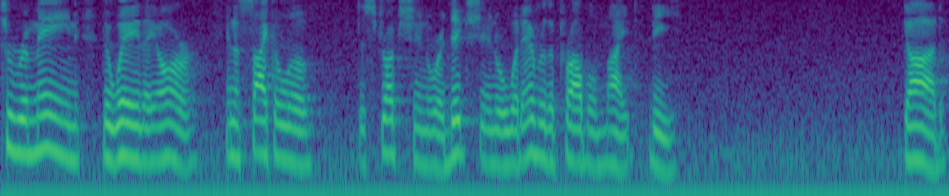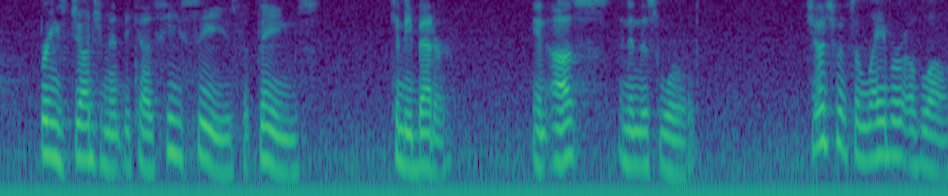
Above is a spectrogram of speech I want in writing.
to remain the way they are in a cycle of destruction or addiction or whatever the problem might be. God brings judgment because he sees that things can be better in us and in this world. Judgment's a labor of love.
